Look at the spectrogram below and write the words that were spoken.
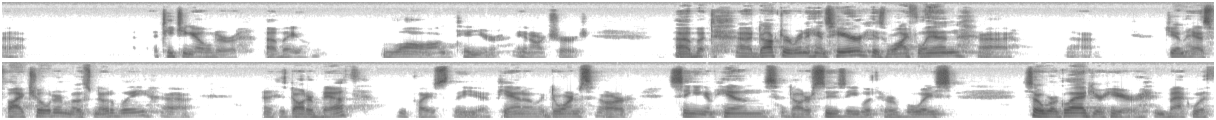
uh, a teaching elder of a long tenure in our church. Uh, but uh, Dr. Renihan's here, his wife Lynn. Uh, uh, Jim has five children, most notably his daughter Beth, who plays the piano, adorns our singing of hymns, daughter Susie with her voice. So we're glad you're here and back with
